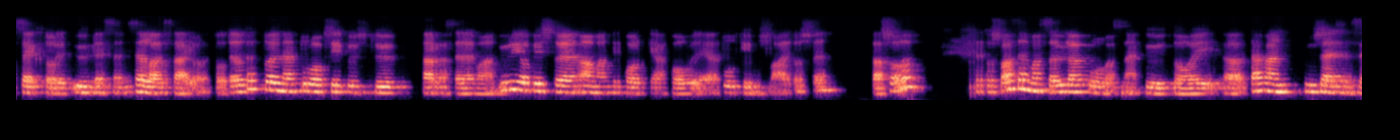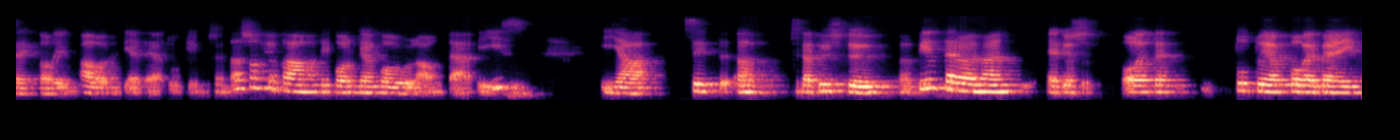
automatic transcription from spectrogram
sektorit yhdessä, niin sellaista ei ole toteutettu. Näitä tuloksia pystyy tarkastelemaan yliopistojen, ammattikorkeakoulujen ja tutkimuslaitosten tasolla. Ja tuossa vasemmassa yläkulmassa näkyy toi, tämän kyseisen sektorin avoimen tieteen ja tutkimuksen taso, joka ammattikorkeakouluilla on tämä 5. Ja sit, sitä pystyy filtteröimään, että jos olette tuttuja Power BIin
